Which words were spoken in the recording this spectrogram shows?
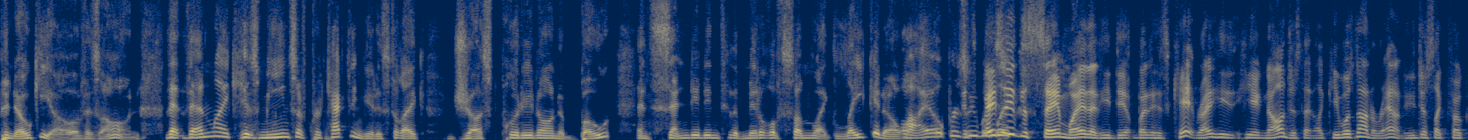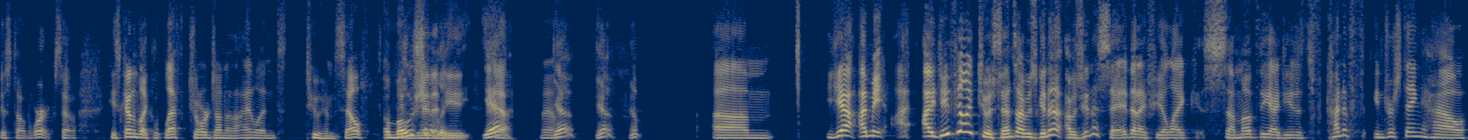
Pinocchio of his own, that then like his means of protecting it is to like just put it on a boat and send it into the middle of some like lake in Ohio, presumably. It's basically the same way that he did, but his kid, right? He he acknowledges that like he was not around. He just like focused on work. So he's kind of like left George on an island to himself in the way that emotionally. he- yeah, yeah. yeah, yeah, yep. Um, yeah, I mean, I, I do feel like to a sense, I was gonna, I was gonna say that I feel like some of the ideas. It's kind of interesting how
